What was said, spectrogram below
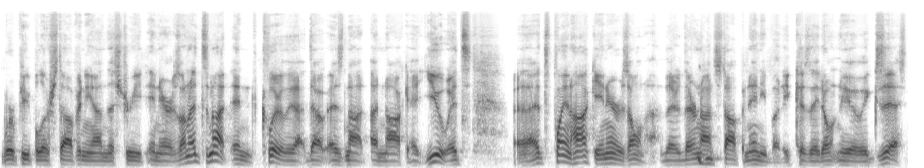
where people are stopping you on the street in Arizona. It's not, and clearly that, that is not a knock at you. It's uh, it's playing hockey in Arizona. They're they're not mm-hmm. stopping anybody because they don't know you exist.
